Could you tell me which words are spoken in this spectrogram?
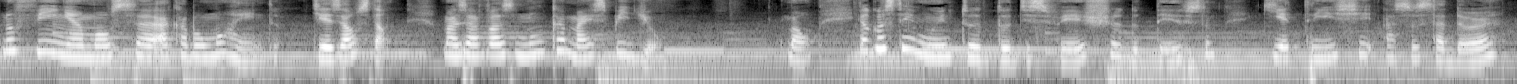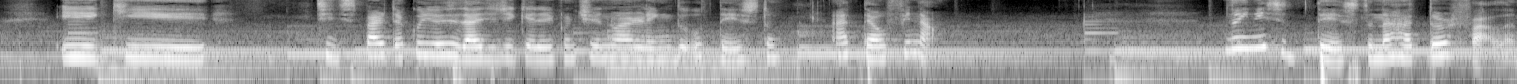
No fim, a moça acabou morrendo, de exaustão, mas a voz nunca mais pediu. Bom, eu gostei muito do desfecho do texto, que é triste, assustador e que te desperta a curiosidade de querer continuar lendo o texto até o final. No início do texto, o narrador fala:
